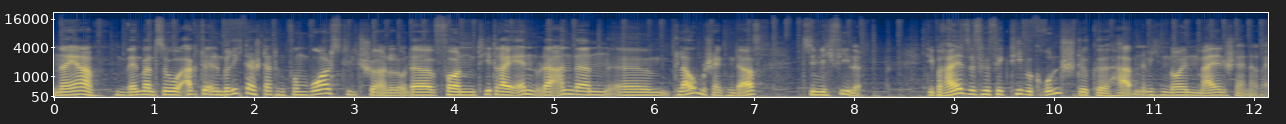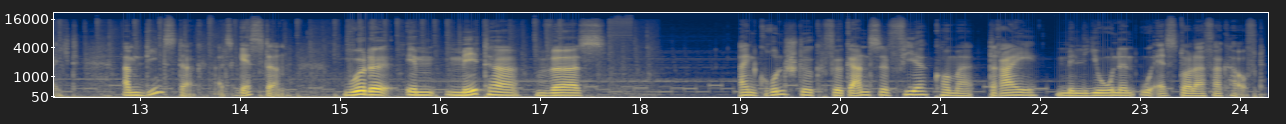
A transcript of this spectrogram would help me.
Naja, wenn man so aktuellen Berichterstattung vom Wall Street Journal oder von T3N oder anderen äh, Glauben schenken darf, ziemlich viele. Die Preise für fiktive Grundstücke haben nämlich einen neuen Meilenstein erreicht. Am Dienstag, also gestern, wurde im Metaverse ein Grundstück für ganze 4,3 Millionen US-Dollar verkauft.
